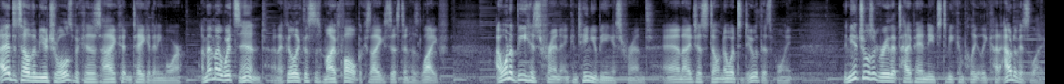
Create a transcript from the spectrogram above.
I had to tell the mutuals because I couldn't take it anymore. I'm at my wits' end, and I feel like this is my fault because I exist in his life. I want to be his friend and continue being his friend, and I just don't know what to do at this point. The mutuals agree that Taipan needs to be completely cut out of his life.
